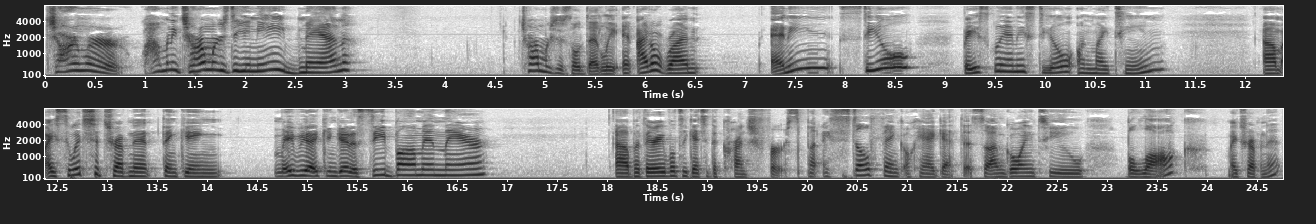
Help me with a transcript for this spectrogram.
Charmer. How many Charmers do you need, man? Charmers are so deadly. And I don't run any steel, basically any steel on my team. Um, I switched to Trevenant thinking maybe I can get a Seed Bomb in there uh, but they're able to get to the crunch first. But I still think, okay, I get this. So I'm going to block my Trevenant,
